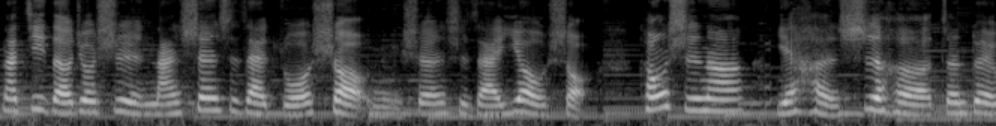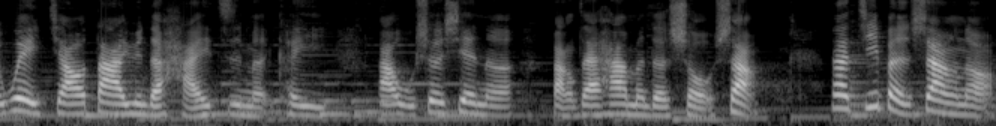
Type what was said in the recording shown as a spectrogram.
那记得就是男生是在左手，女生是在右手。同时呢，也很适合针对未交大运的孩子们，可以把五色线呢绑在他们的手上。那基本上呢，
